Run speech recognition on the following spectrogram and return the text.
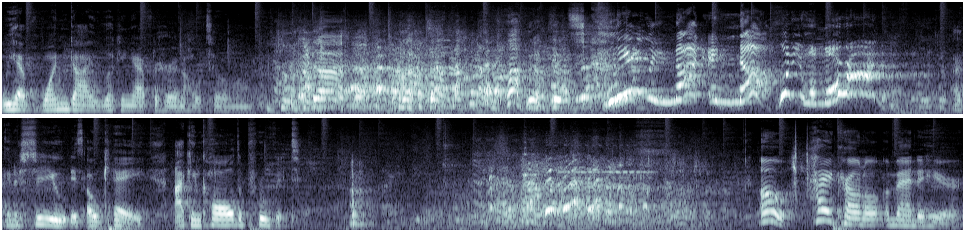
We have one guy looking after her in a hotel room. it's clearly not enough! What are you, a moron? I can assure you it's okay. I can call to prove it. Oh, hey, Colonel Amanda here.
